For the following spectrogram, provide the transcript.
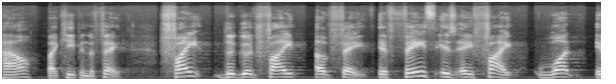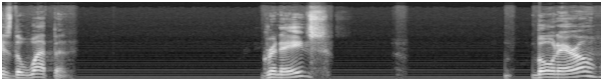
how? By keeping the faith. Fight the good fight of faith. If faith is a fight, what is the weapon? Grenades? Bow and arrow?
